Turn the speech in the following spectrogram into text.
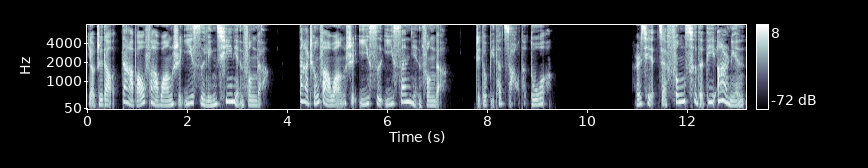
要知道，大宝法王是一四零七年封的，大成法王是一四一三年封的，这都比他早得多。而且在封赐的第二年，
